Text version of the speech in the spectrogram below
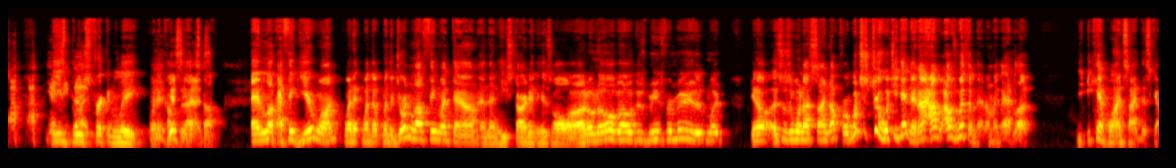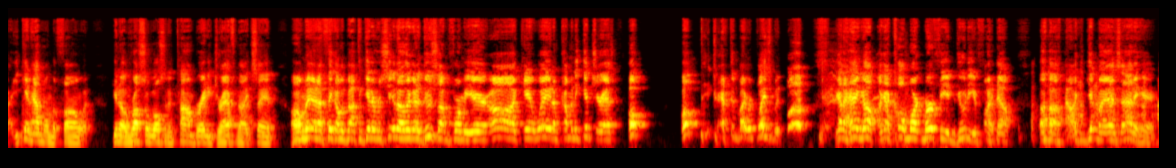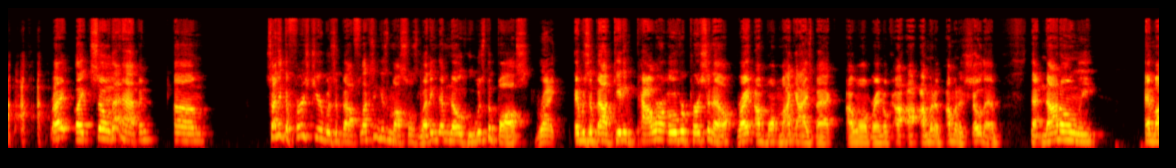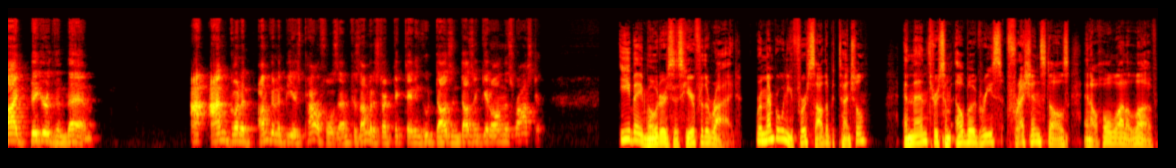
yes, he's he Bruce freaking Lee when it comes yes, to that stuff. And look, I think year one, when it when the when the Jordan Love thing went down, and then he started his whole I don't know about what this means for me. This might, you know, this isn't what I signed up for, which is true, which he didn't. And I I, I was with him then. I'm like, man, look, you, you can't blindside this guy. You can't have him on the phone with, you know, Russell Wilson and Tom Brady draft night saying, Oh man, I think I'm about to get a receipt. You know, they're gonna do something for me here. Oh, I can't wait. I'm coming to get your ass. Oh, oh, he drafted my replacement. Oh, I gotta hang up. I gotta call Mark Murphy and Goody and find out uh, how I can get my ass out of here. Right? Like, so that happened. Um, so I think the first year was about flexing his muscles, letting them know who was the boss. Right. It was about getting power over personnel, right? I want my guys back. I want Randall. I, I, I'm gonna I'm gonna show them that not only am I bigger than them, I, am gonna I'm gonna be as powerful as them because I'm gonna start dictating who does and doesn't get on this roster. eBay Motors is here for the ride. Remember when you first saw the potential? And then through some elbow grease, fresh installs, and a whole lot of love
